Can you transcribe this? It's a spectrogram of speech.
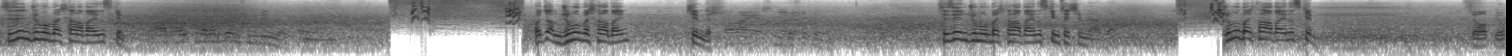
Sizin Cumhurbaşkanı adayınız kim? Abi oy kullanabiliyor musunuz bilmiyorum. Hocam Cumhurbaşkanı adayın kimdir? Teşekkür ederim. Sizin Cumhurbaşkanı adayınız kim seçimlerde? Cumhurbaşkanı adayınız kim? Cevap yok.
